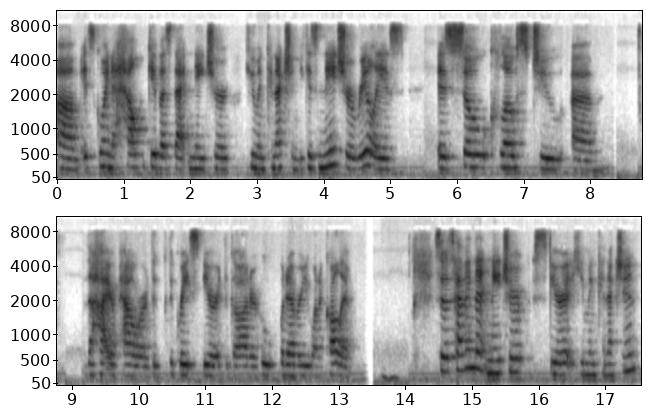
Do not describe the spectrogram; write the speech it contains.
um, it's going to help give us that nature human connection because nature really is is so close to um, the higher power, the, the great spirit, the God, or who whatever you want to call it. So it's having that nature spirit human connection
